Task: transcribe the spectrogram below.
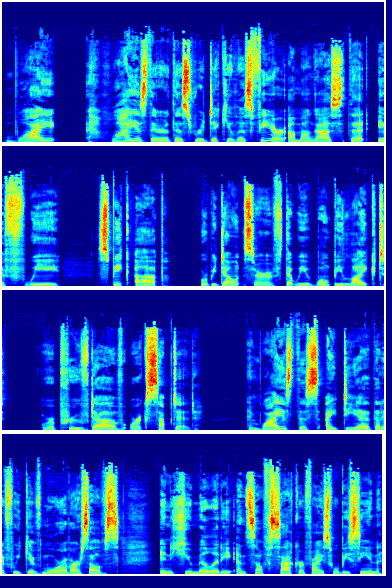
Why why is there this ridiculous fear among us that if we speak up or we don't serve, that we won't be liked or approved of or accepted? And why is this idea that if we give more of ourselves in humility and self sacrifice, we'll be seen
